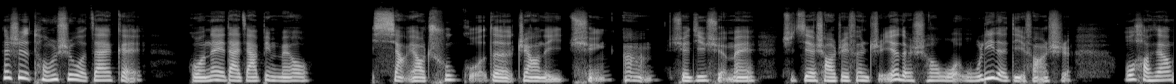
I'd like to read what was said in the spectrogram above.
但是同时我在给国内大家并没有想要出国的这样的一群嗯学弟学妹去介绍这份职业的时候，我无力的地方是我好像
